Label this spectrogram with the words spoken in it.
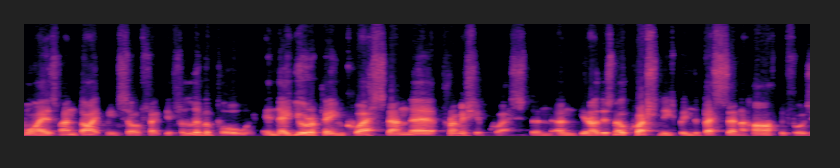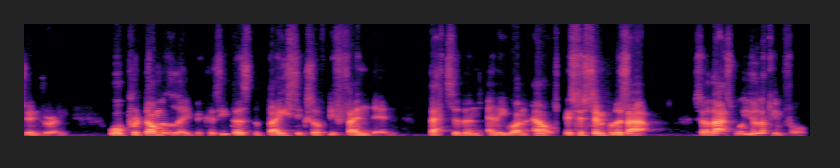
why has van dijk been so effective for liverpool in their european quest and their premiership quest and and you know there's no question he's been the best centre half before his injury well predominantly because he does the basics of defending better than anyone else it's as simple as that so that's what you're looking for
